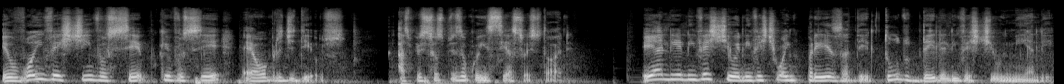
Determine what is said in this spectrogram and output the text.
Eu vou investir em você porque você é obra de Deus. As pessoas precisam conhecer a sua história. E ali ele investiu, ele investiu a empresa dele, tudo dele ele investiu em mim ali.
